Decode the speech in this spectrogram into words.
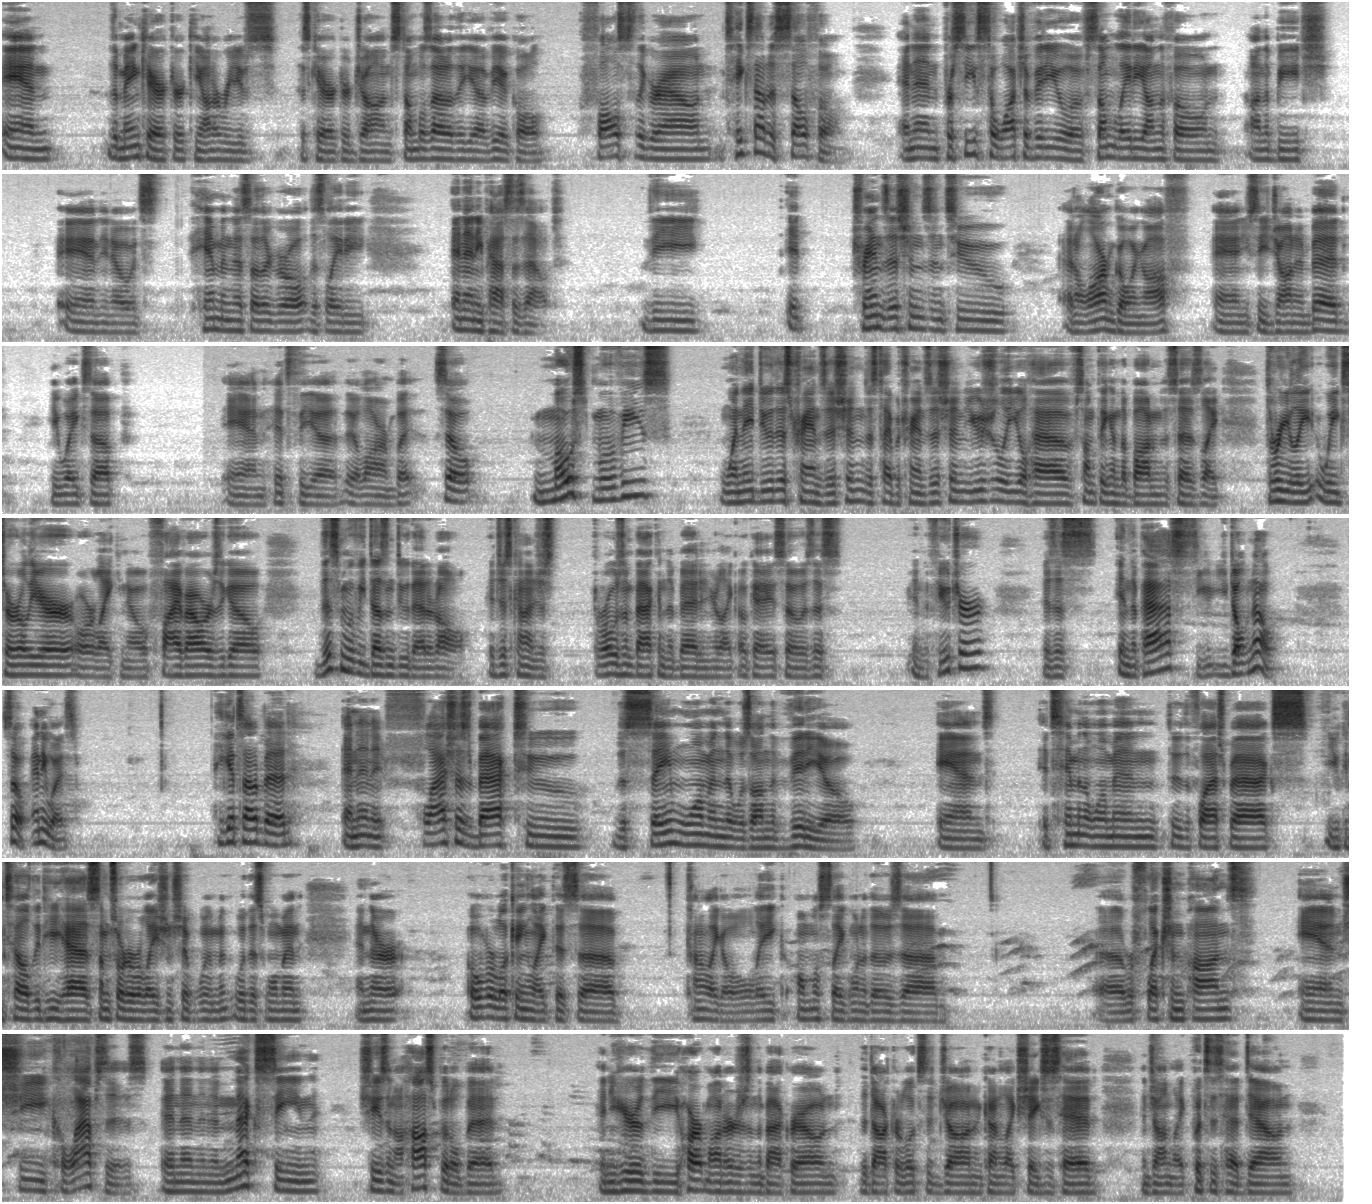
And the main character, Keanu Reeves, his character, John, stumbles out of the uh, vehicle, falls to the ground, takes out his cell phone, and then proceeds to watch a video of some lady on the phone on the beach. And, you know, it's him and this other girl, this lady, and then he passes out. The it transitions into an alarm going off, and you see John in bed. He wakes up and hits the uh, the alarm. But so most movies, when they do this transition, this type of transition, usually you'll have something in the bottom that says like three le- weeks earlier or like you know five hours ago. This movie doesn't do that at all. It just kind of just throws him back into bed, and you're like, okay, so is this in the future? Is this in the past? You you don't know. So, anyways, he gets out of bed, and then it flashes back to the same woman that was on the video, and it's him and the woman through the flashbacks. You can tell that he has some sort of relationship with, with this woman, and they're overlooking like this uh, kind of like a lake, almost like one of those uh, uh, reflection ponds and she collapses. And then in the next scene, she's in a hospital bed, and you hear the heart monitors in the background. The doctor looks at John and kind of like shakes his head, and John like puts his head down.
